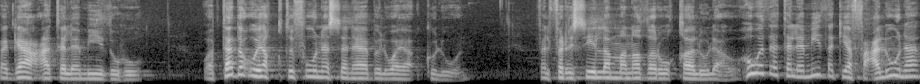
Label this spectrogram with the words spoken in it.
فجاع تلاميذه وابتدأوا يقطفون سنابل ويأكلون. فالفريسيين لما نظروا قالوا له هو ذا تلاميذك يفعلون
